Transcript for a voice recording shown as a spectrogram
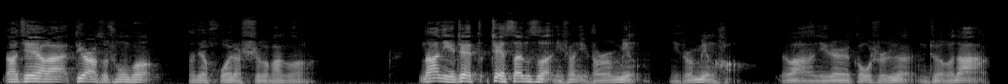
那接下来第二次冲锋那就活下来十个八个了。那你这这三次，你说你都是命，你都是命好，对吧？你这狗屎运，你这个那个。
